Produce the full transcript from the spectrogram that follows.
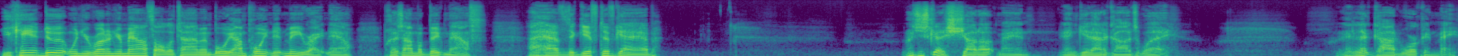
You can't do it when you're running your mouth all the time. And boy, I'm pointing at me right now because I'm a big mouth. I have the gift of gab. I just got to shut up, man, and get out of God's way and let God work in me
